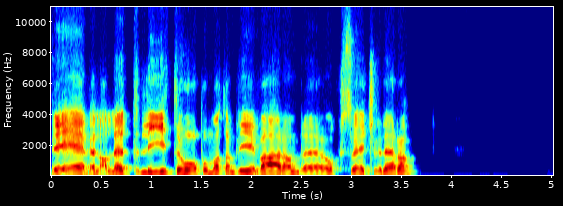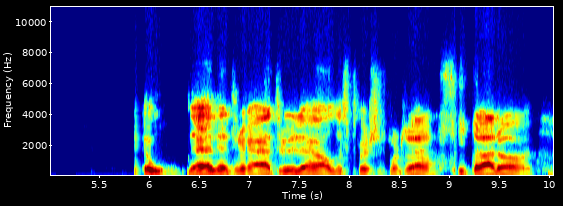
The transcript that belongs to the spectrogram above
det er vel alle et lite håp om at han blir værende også, er ikke vi det, da? Jo, det, det, tror jeg. Jeg tror alle Spurs-supportere sitter der og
